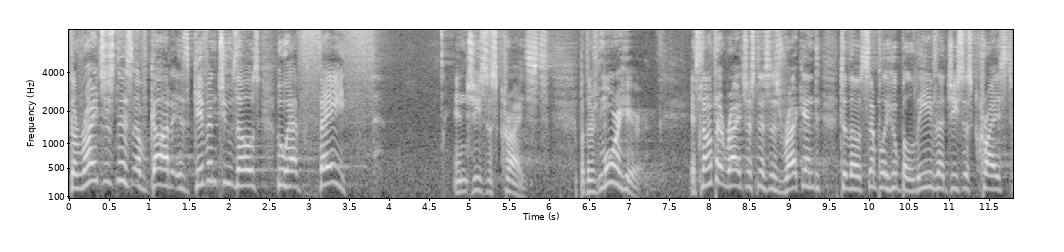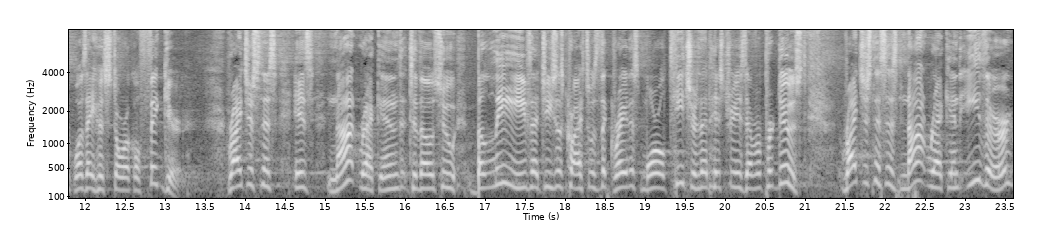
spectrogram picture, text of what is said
The righteousness of God is given to those who have faith in Jesus Christ. But there's more here. It's not that righteousness is reckoned to those simply who believe that Jesus Christ was a historical figure. Righteousness is not reckoned to those who believe that Jesus Christ was the greatest moral teacher that history has ever produced. Righteousness is not reckoned either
